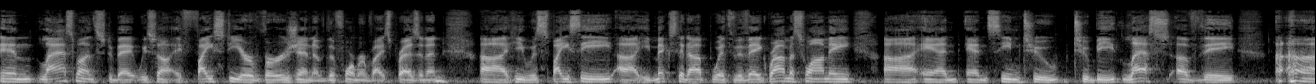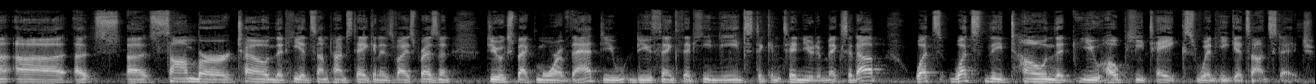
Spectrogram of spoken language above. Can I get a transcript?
In last month's debate, we saw a feistier version of the former vice president. Uh, he was spicy. Uh, he mixed it up with Vivek Ramaswamy uh, and and seemed to to be less of the uh, uh, uh, somber tone that he had sometimes taken as vice president. Do you expect more of that? Do you do you think that he needs to continue to mix it up? What's what's the tone that you hope he takes when he gets on stage?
